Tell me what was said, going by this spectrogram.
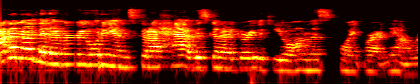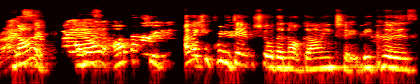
i don't know that every audience that i have is going to agree with you on this point right now right no so and I, am actually i'm actually pretty damn sure they're not going to because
